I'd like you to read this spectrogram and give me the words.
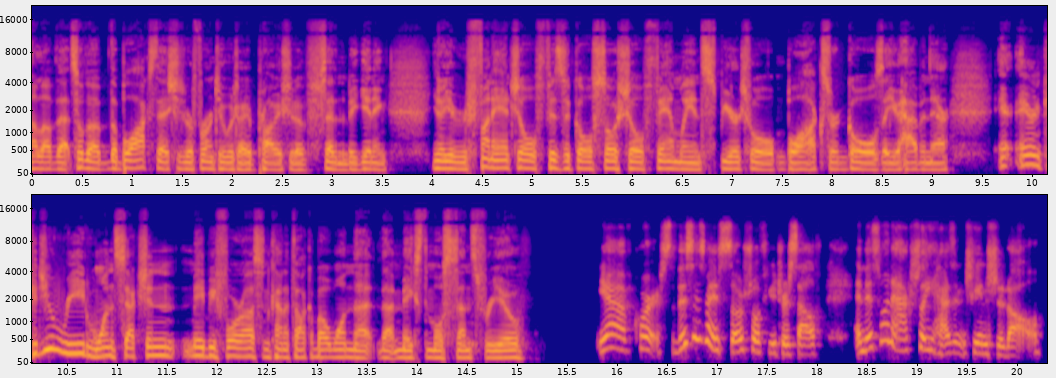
I love that. So the the blocks that she's referring to, which I probably should have said in the beginning, you know, your financial, physical, social, family, and spiritual blocks or goals that you have in there. Aaron, could you read one section maybe for us and kind of talk about one that that makes the most sense for you? Yeah, of course. This is my social future self. And this one actually hasn't changed at all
